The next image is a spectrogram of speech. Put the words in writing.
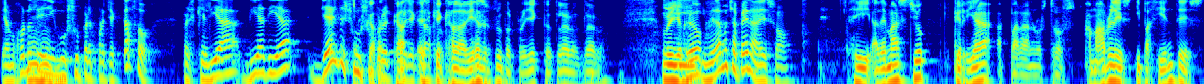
Y a lo mejor no tiene ningún super proyectazo, pero es que el día, día a día ya es de su super proyectazo. Es que cada día es un super proyecto, claro, claro. y, yo creo... y me da mucha pena eso. Sí, además yo querría para nuestros amables y pacientes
